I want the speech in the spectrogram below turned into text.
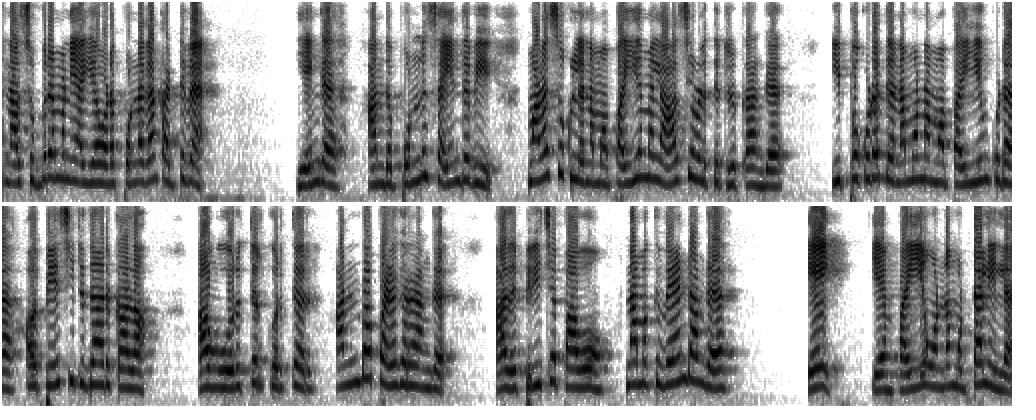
நான் சுப்பிரமணிய ஐயாவோட பொண்ணை தான் கட்டுவேன். ஏங்க அந்த பொண்ணு சைந்தவி மனசுக்குள்ள நம்ம பையன் மேல ஆசை வளர்த்துட்டு இருக்காங்க. இப்ப கூட தினமும் நம்ம பையன் கூட அவ பேசிட்டு தான் இருக்காளாம். அவங்க ஒருத்தருக்கு ஒருத்தர் அன்பா பழகுறாங்க. அதை பிரிச்ச பாவம் நமக்கு வேண்டாங்க. ஏய் என் பையன் ஒன்றும் முட்டாள் இல்லை.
